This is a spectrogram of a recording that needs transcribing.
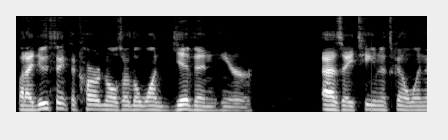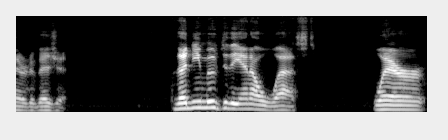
But I do think the Cardinals are the one given here as a team that's going to win their division. Then you move to the NL West, where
